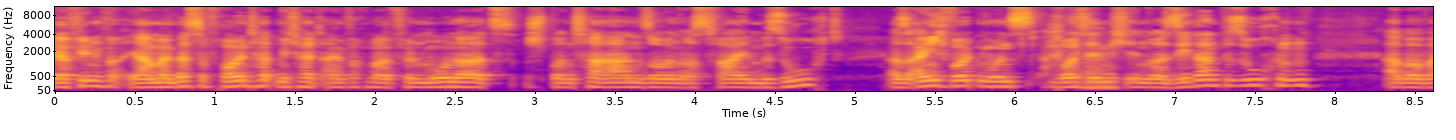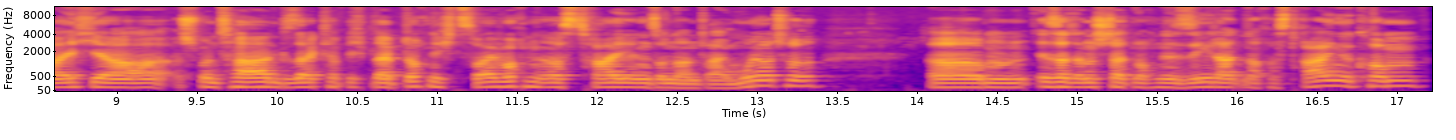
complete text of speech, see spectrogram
Ja, auf jeden Fall. Ja, mein bester Freund hat mich halt einfach mal für einen Monat spontan so in Australien besucht. Also eigentlich wollten wir uns, Ach, wollte er mich in Neuseeland besuchen, aber weil ich ja spontan gesagt habe, ich bleibe doch nicht zwei Wochen in Australien, sondern drei Monate, ähm, ist er dann statt nach Neuseeland nach Australien gekommen.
